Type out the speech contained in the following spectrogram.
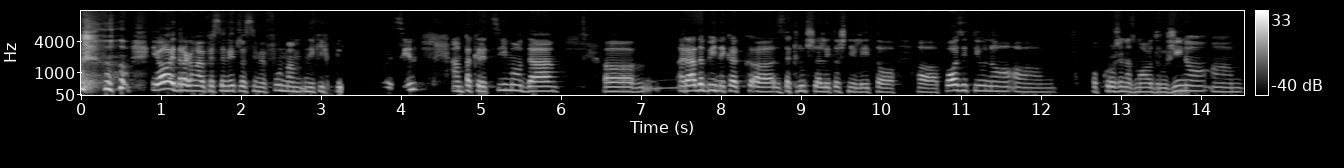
Joj, draga moja, presenetila si me, ful imam nekih planov za jesen. Ampak recimo, da uh, rada bi nekako uh, zaključila letošnje leto uh, pozitivno, um, obkrožena z mojo družino. Um,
